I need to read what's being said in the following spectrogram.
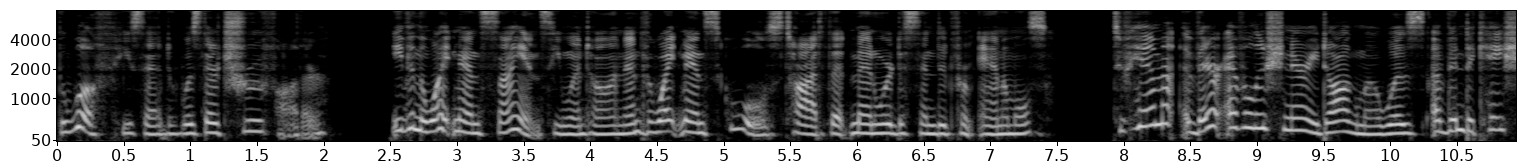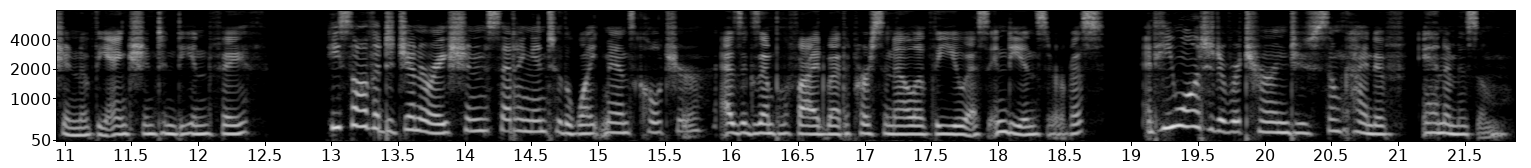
The wolf, he said, was their true father. Even the white man's science, he went on, and the white man's schools taught that men were descended from animals. To him, their evolutionary dogma was a vindication of the ancient Indian faith. He saw the degeneration setting into the white man's culture, as exemplified by the personnel of the U.S. Indian Service, and he wanted a return to some kind of animism.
